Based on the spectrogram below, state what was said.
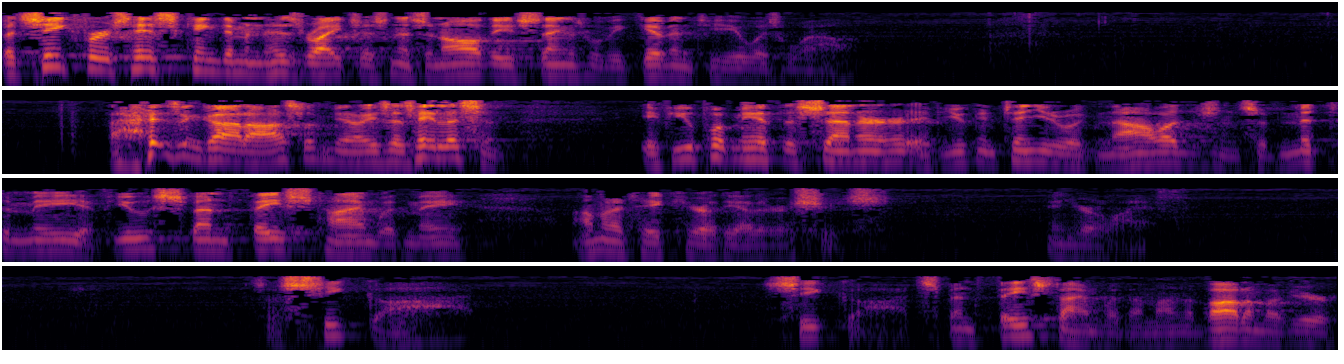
But seek first his kingdom and his righteousness, and all these things will be given to you as well. Isn't God awesome? You know, he says, "Hey, listen, if you put me at the center, if you continue to acknowledge and submit to me, if you spend face time with me, I'm going to take care of the other issues in your life." So seek God. Seek God. Spend face time with Him on the bottom of your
